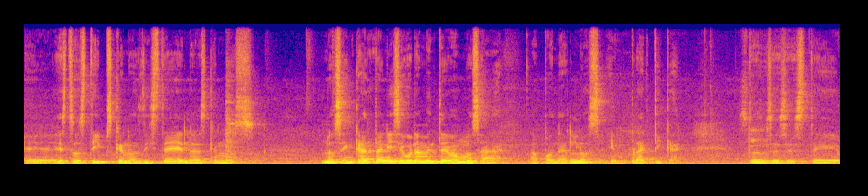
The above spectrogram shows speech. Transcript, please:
eh, estos tips que nos diste, la verdad es que nos, nos encantan y seguramente vamos a, a ponerlos en práctica. Entonces, este,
